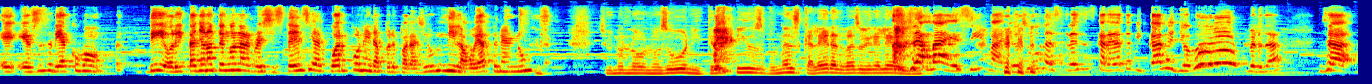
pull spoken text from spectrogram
e- eso sería como, di, ahorita yo no tengo la resistencia del cuerpo ni la preparación, ni la voy a tener nunca. Si uno no, no subo ni tres pisos por unas escaleras, va a subir el O sea, ma, sí, ma, yo subo las tres escaleras de mi casa y yo, ¡ah! ¿verdad? O sea,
